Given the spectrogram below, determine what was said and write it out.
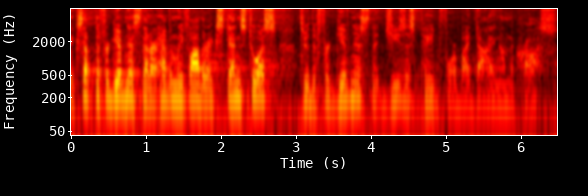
Accept the forgiveness that our Heavenly Father extends to us through the forgiveness that Jesus paid for by dying on the cross.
